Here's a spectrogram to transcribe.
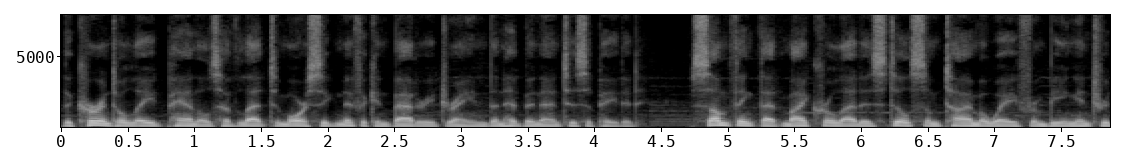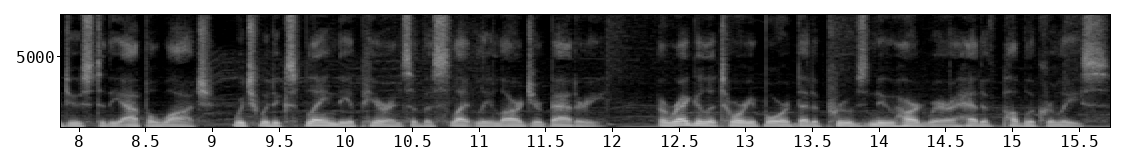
The current OLED panels have led to more significant battery drain than had been anticipated. Some think that microLED is still some time away from being introduced to the Apple Watch, which would explain the appearance of a slightly larger battery. A regulatory board that approves new hardware ahead of public release.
